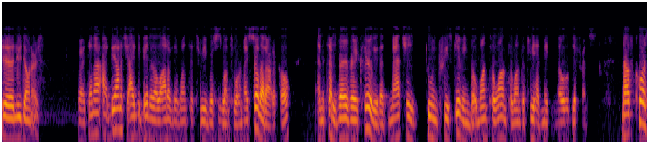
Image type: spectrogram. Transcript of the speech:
uh, new donors. Right, and I, I'll be honest, I debated a lot of the one to three versus one to one. I saw that article, and it says very, very clearly that matches do increase giving, but one to one to one to three had made no difference. Now, of course,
